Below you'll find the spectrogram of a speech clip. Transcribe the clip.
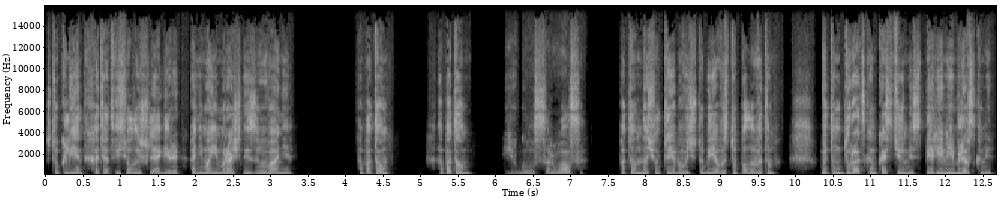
что клиенты хотят веселые шлягеры, а не мои мрачные завывания. А потом... а потом...» Ее голос сорвался. «Потом начал требовать, чтобы я выступала в этом... в этом дурацком костюме с перьями и блестками.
